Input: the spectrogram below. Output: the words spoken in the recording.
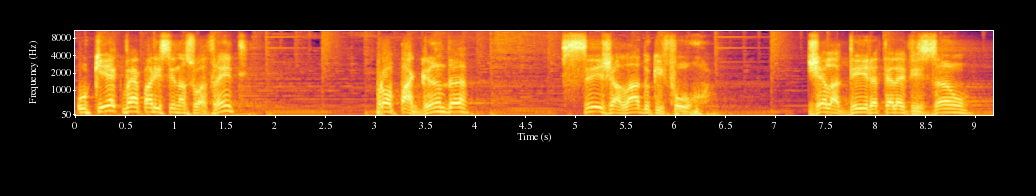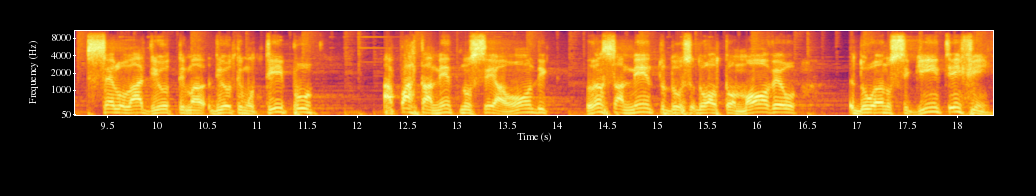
o que é que vai aparecer na sua frente? Propaganda, seja lá do que for. Geladeira, televisão, celular de, última, de último tipo, apartamento não sei aonde, lançamento do, do automóvel, do ano seguinte, enfim.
